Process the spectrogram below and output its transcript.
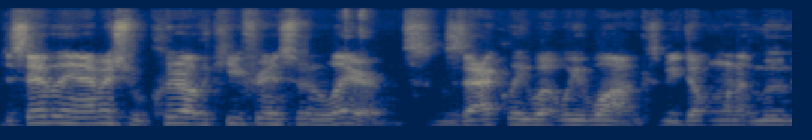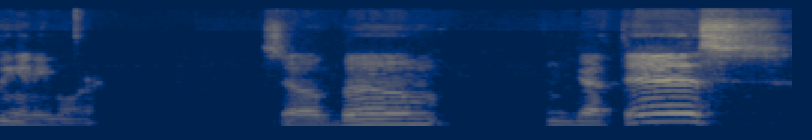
disabling animation we'll clear all the keyframes from the layer. It's exactly what we want because we don't want it moving anymore. So boom, we got this.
